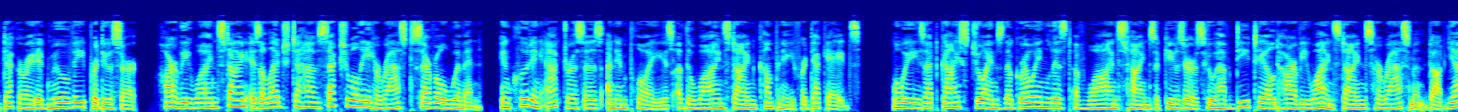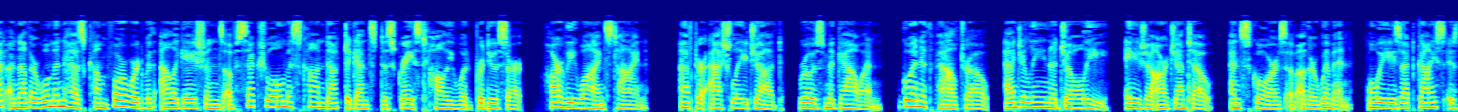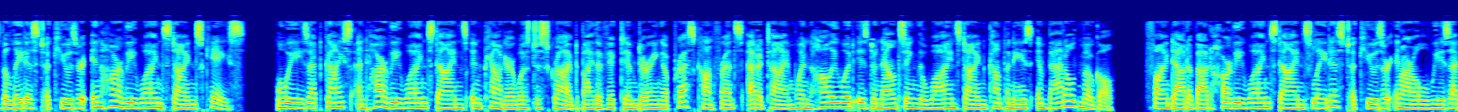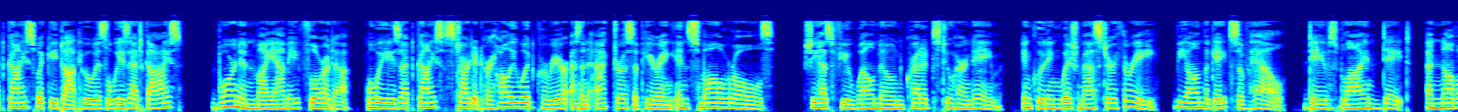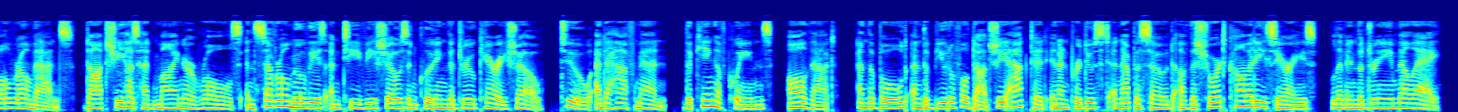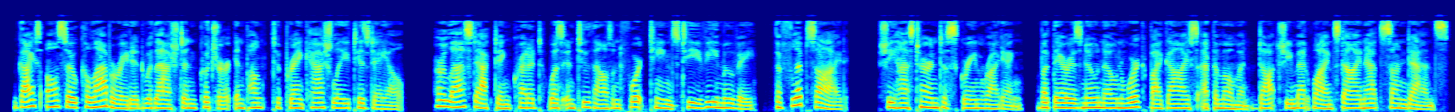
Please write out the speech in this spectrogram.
Decorated movie producer, Harvey Weinstein is alleged to have sexually harassed several women, including actresses and employees of the Weinstein Company for decades. Louisette Geiss joins the growing list of Weinstein's accusers who have detailed Harvey Weinstein's harassment. Yet another woman has come forward with allegations of sexual misconduct against disgraced Hollywood producer, Harvey Weinstein. After Ashley Judd, Rose McGowan, Gwyneth Paltrow, Angelina Jolie, Asia Argento, and scores of other women, Louisette Geiss is the latest accuser in Harvey Weinstein's case. Louisette Geiss and Harvey Weinstein's encounter was described by the victim during a press conference at a time when Hollywood is denouncing the Weinstein Company's embattled mogul. Find out about Harvey Weinstein's latest accuser in our Louisette Geiss wiki. Who is Louisette Geiss? Born in Miami, Florida, Louisette Geiss started her Hollywood career as an actress appearing in small roles. She has few well-known credits to her name, including Wishmaster 3, Beyond the Gates of Hell, Dave's Blind Date, and novel romance. She has had minor roles in several movies and TV shows including The Drew Carey Show, Two and a Half Men, The King of Queens, All That, and The Bold and the Beautiful. She acted in and produced an episode of the short comedy series, Living the Dream LA. Geiss also collaborated with Ashton Kutcher in Punk'd to Prank Ashley Tisdale. Her last acting credit was in 2014's TV movie, The Flip Side. She has turned to screenwriting, but there is no known work by Geiss at the moment. She met Weinstein at Sundance.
